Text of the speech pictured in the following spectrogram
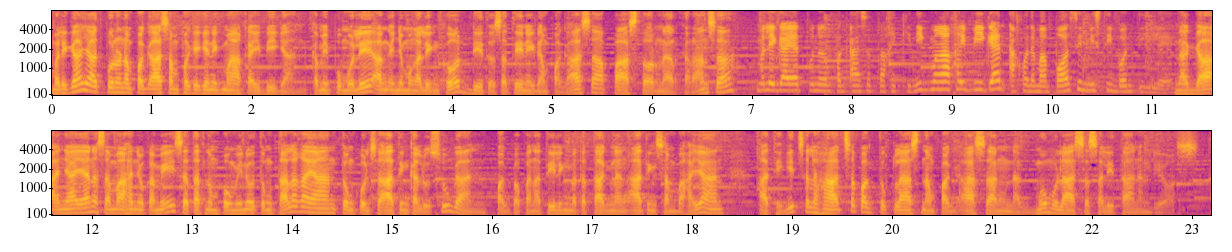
Maligaya at puno ng pag-asang pagkikinig mga kaibigan. Kami pumuli ang inyong mga lingkod dito sa Tinig ng Pag-asa, Pastor Ner Caranza. Maligaya at puno ng pag-asa pakikinig mga kaibigan. Ako naman po si Misty Bontile. Nag-aanyaya na samahan niyo kami sa 30 minutong talakayan tungkol sa ating kalusugan, pagpapanatiling matatag ng ating sambahayan, at higit sa lahat sa pagtuklas ng pag-asang nagmumula sa salita ng Diyos.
